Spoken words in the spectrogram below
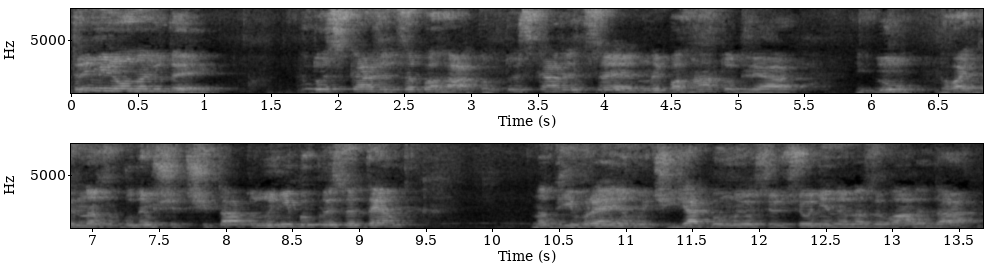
Три мільйона людей. Хтось скаже, це багато, хтось скаже, це небагато для. Ну, давайте будемо ще читати. Ну, ніби президент над євреями, чи як би ми його сьогодні не називали, да?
